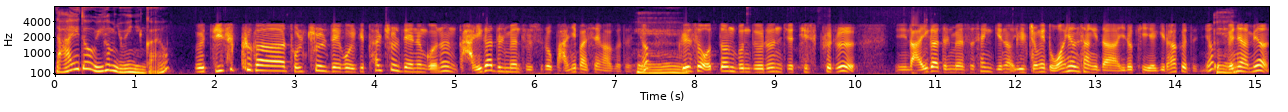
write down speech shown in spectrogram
나이도 위험 요인인가요? 그 디스크가 돌출되고 이렇게 탈출되는 거는 나이가 들면 들수록 많이 발생하거든요. 예. 그래서 어떤 분들은 이제 디스크를 이 나이가 들면서 생기는 일종의 노화 현상이다 이렇게 얘기를 하거든요. 예. 왜냐하면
